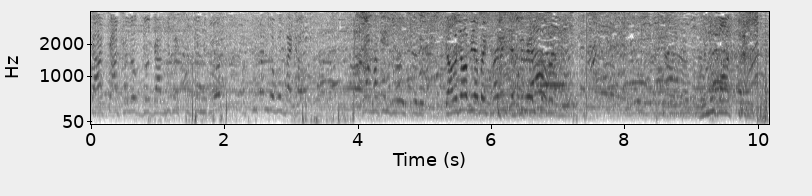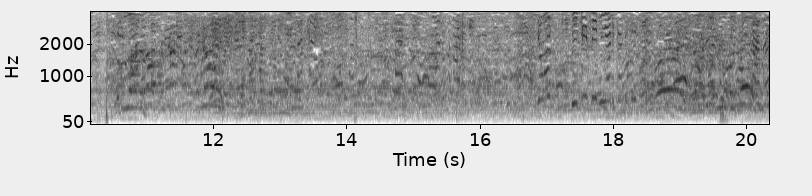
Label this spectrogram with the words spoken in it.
चार चार छह लोग जो जागरूक है में निकलो और तुरंत लोगों को बैठाओ। जाओ जाओ भैया बैठा लीजिए। क्यों? बीटीसी बीएड के दिखेगा ना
